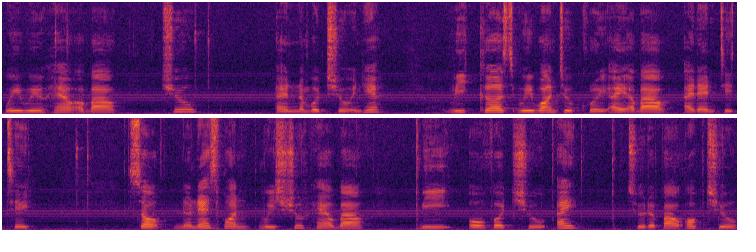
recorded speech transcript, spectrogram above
we will have about 2 and number 2 in here because we want to create about identity. So the next one, we should have about b over 2a to the power of 2.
